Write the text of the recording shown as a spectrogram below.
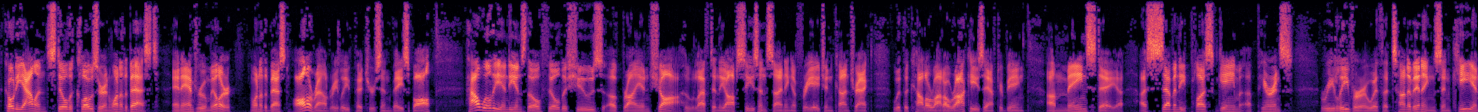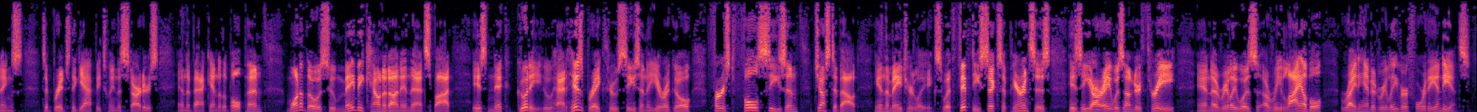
Cody Allen, still the closer and one of the best, and Andrew Miller, one of the best all around relief pitchers in baseball. How will the Indians, though, fill the shoes of Bryan Shaw, who left in the offseason signing a free agent contract with the Colorado Rockies after being a mainstay, a, a 70 plus game appearance reliever with a ton of innings and key innings to bridge the gap between the starters and the back end of the bullpen. One of those who may be counted on in that spot is Nick Goody, who had his breakthrough season a year ago, first full season just about in the major leagues. With 56 appearances, his ERA was under three and uh, really was a reliable right handed reliever for the Indians.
